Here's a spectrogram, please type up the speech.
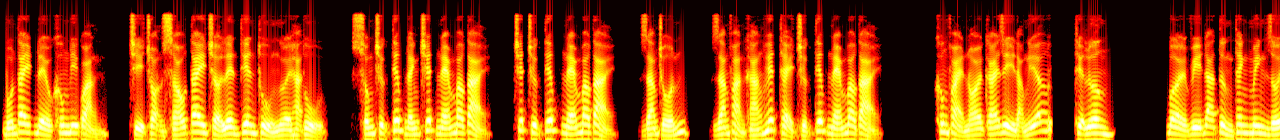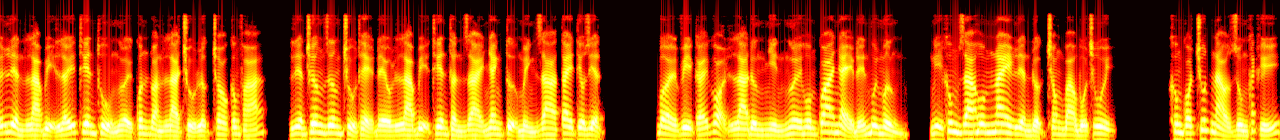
bốn tay đều không đi quản, chỉ chọn sáu tay trở lên thiên thủ người hạ thủ, sống trực tiếp đánh chết ném bao tải, chết trực tiếp ném bao tải, dám trốn, dám phản kháng hết thể trực tiếp ném bao tải. Không phải nói cái gì đạo nghĩa, thiện lương. Bởi vì đã từng thanh minh giới liền là bị lấy thiên thủ người quân đoàn là chủ lực cho công phá, liền Trương Dương chủ thể đều là bị thiên thần dài nhanh tự mình ra tay tiêu diệt. Bởi vì cái gọi là đừng nhìn ngươi hôm qua nhảy đến vui mừng, nghĩ không ra hôm nay liền được trong bao bố chui. Không có chút nào dùng khách khí.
